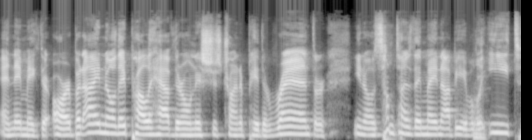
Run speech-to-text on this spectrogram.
and they make their art. But I know they probably have their own issues trying to pay their rent or, you know, sometimes they may not be able to eat.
